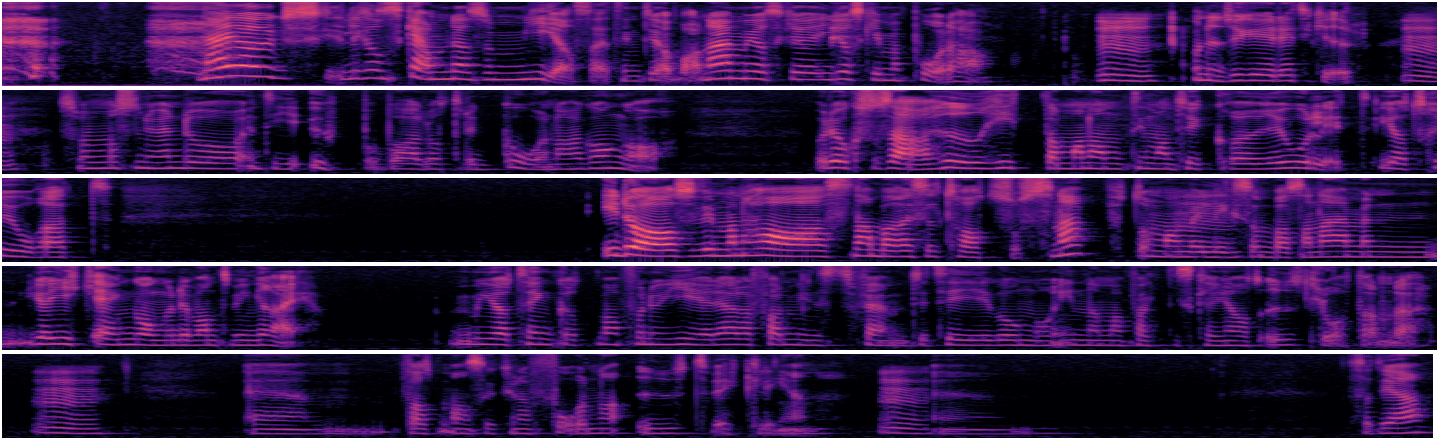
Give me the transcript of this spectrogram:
nej, jag liksom skam den som ger sig tänkte jag bara. Nej men jag ska, jag ska ge mig på det här. Mm, Och nu tycker jag det är jättekul. mm, Så man måste nu ändå inte ge upp och bara låta det gå några gånger. Och det är också så här, hur hittar man någonting man tycker är roligt? Jag tror att Idag så vill man ha snabba resultat så snabbt och man vill Mm. liksom bara säga nej men jag gick en gång och det var inte min grej. Men jag tänker att man får nu ge det i alla fall minst 5 till 10 gånger innan man faktiskt kan göra ett utlåtande. mm, Ehm, för att man ska kunna få den här utvecklingen. mm. Ehm, så att ja.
